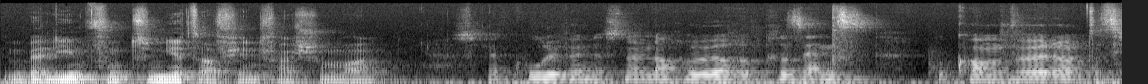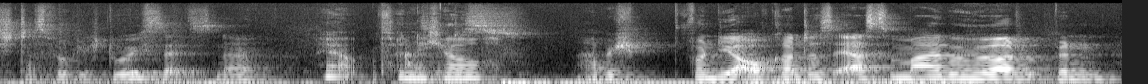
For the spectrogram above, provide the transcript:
in Berlin funktioniert es auf jeden Fall schon mal. Es wäre cool, wenn es eine noch höhere Präsenz bekommen würde und dass sich das wirklich durchsetzt. Ne? Ja, finde also ich auch. Habe ich von dir auch gerade das erste Mal gehört und bin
